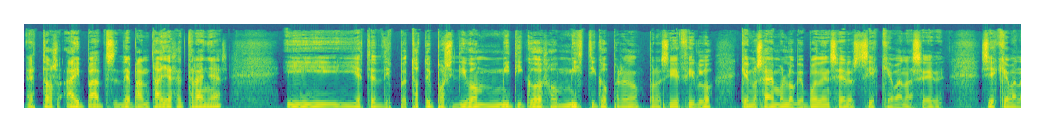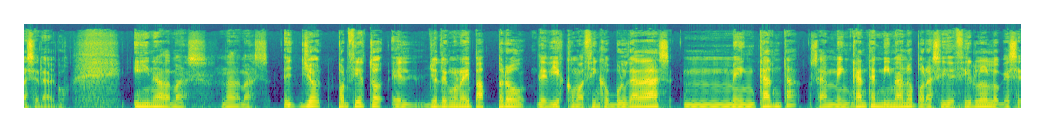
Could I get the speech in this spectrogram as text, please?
estos iPads de pantallas extrañas y, este, estos dispositivos míticos o místicos, perdón, por así decirlo, que no sabemos lo que pueden ser si es que van a ser, si es que van a ser algo. Y nada más, nada más. Eh, yo, por cierto, el, yo tengo un iPad Pro de 10,5 pulgadas, mm, me encanta, o sea, me encanta en mi mano, por así decirlo, lo que es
